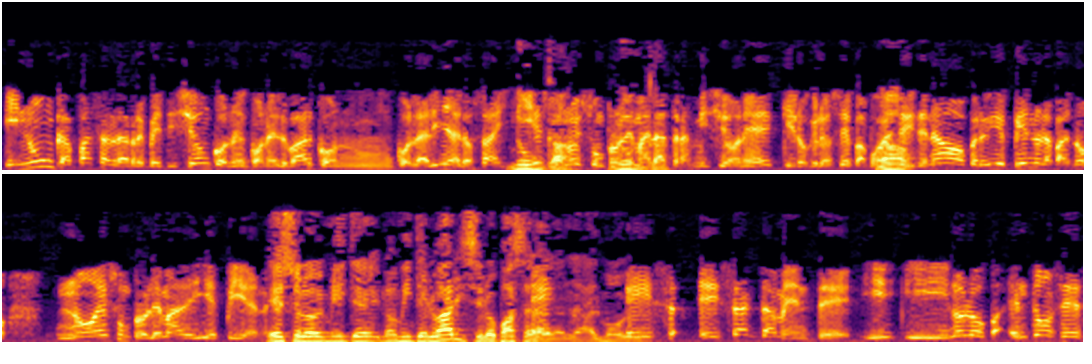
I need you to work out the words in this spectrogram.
y nunca pasan la repetición con el, con el bar con, con la línea del offside y eso no es un problema nunca. de la transmisión eh quiero que lo sepa porque No. a veces dicen no pero ESPN no la pa-". no no es un problema de ESPN Eso lo emite, lo emite el bar y se lo pasa al, al móvil. es, exactamente. Y, y no lo, entonces,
